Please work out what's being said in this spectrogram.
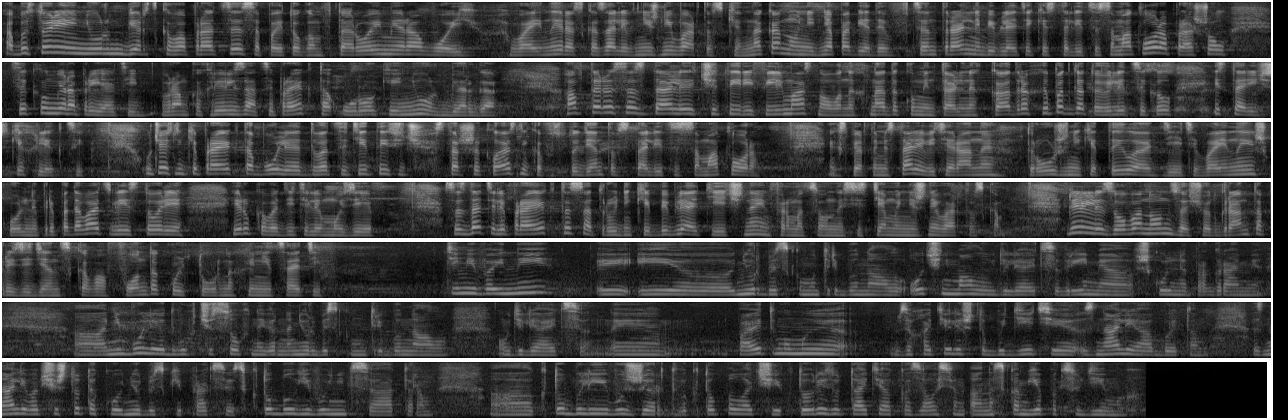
Об истории Нюрнбергского процесса по итогам Второй мировой войны рассказали в Нижневартовске. Накануне Дня Победы в Центральной библиотеке столицы Самотлора прошел цикл мероприятий в рамках реализации проекта «Уроки Нюрнберга». Авторы создали четыре фильма, основанных на документальных кадрах, и подготовили цикл исторических лекций. Участники проекта более 20 тысяч старшеклассников и студентов столицы Самотлора. Экспертами стали ветераны, труженики тыла, дети войны, школьные преподаватели истории и руководители музеев. Создатели проекта – сотрудники библиотечной информационной системы Нижневартовска. Реализован он за счет гранта президентского фонда культурных инициатив. Теме войны и, и э, Нюрнбергскому трибуналу очень мало уделяется время в школьной программе. А, Не более двух часов, наверное, Нюрнбергскому трибуналу уделяется. И поэтому мы захотели, чтобы дети знали об этом, знали вообще, что такое Нюрнбергский процесс, кто был его инициатором, а, кто были его жертвы, кто палачи, кто в результате оказался на скамье подсудимых.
